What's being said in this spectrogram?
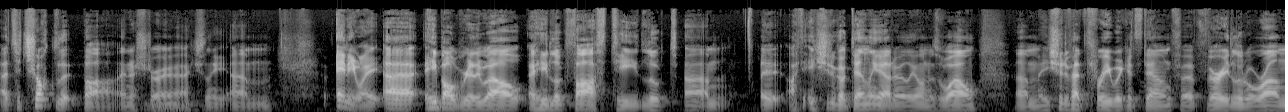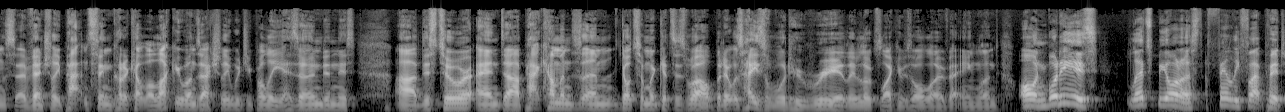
It's a chocolate bar in Australia, actually. Um, anyway, uh, he bowled really well. He looked fast. He looked. Um, uh, I think he should have got Denley out early on as well. Um, he should have had three wickets down for very little runs. Eventually, Pattinson got a couple of lucky ones actually, which he probably has earned in this uh, this tour. And uh, Pat Cummins um, got some wickets as well. But it was Hazlewood who really looked like he was all over England on what is, let's be honest, a fairly flat pitch.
